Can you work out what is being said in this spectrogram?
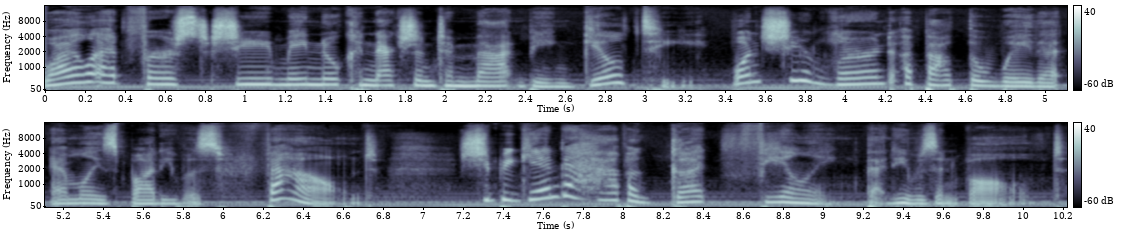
While at first she made no connection to Matt being guilty, once she learned about the way that Emily's body was found, she began to have a gut feeling that he was involved.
